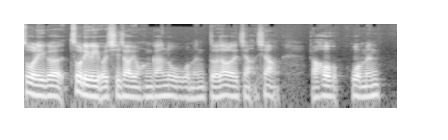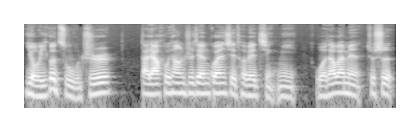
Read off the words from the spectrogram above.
做了一个做了一个游戏叫《永恒甘露》，我们得到了奖项，然后我们有一个组织，大家互相之间关系特别紧密。我在外面就是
